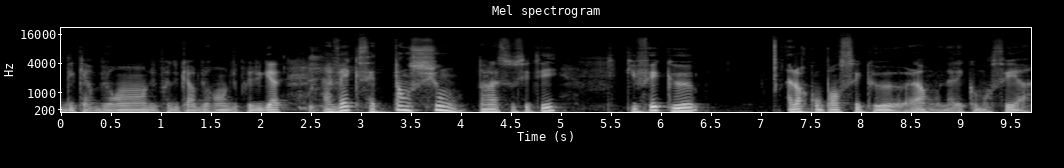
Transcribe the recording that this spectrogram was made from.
des carburants, du prix du carburant, du prix du gaz, avec cette tension dans la société qui fait que, alors qu'on pensait que là, on allait commencer à,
